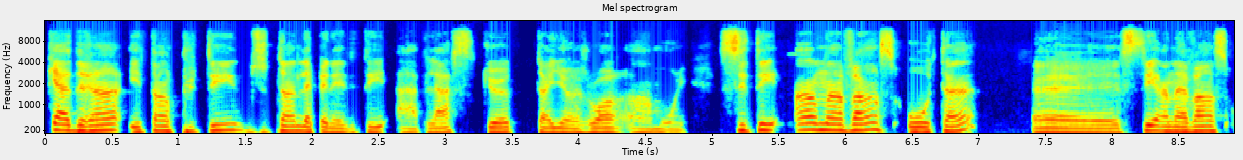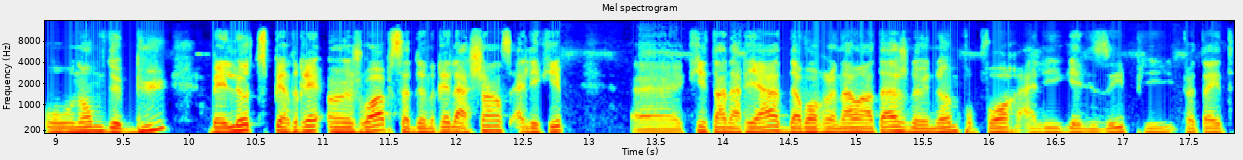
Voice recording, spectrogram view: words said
cadran est amputé du temps de la pénalité à la place que tu ailles un joueur en moins. Si tu es en avance au temps, euh, si tu es en avance au nombre de buts, ben là, tu perdrais un joueur, puis ça donnerait la chance à l'équipe euh, qui est en arrière d'avoir un avantage d'un homme pour pouvoir aller égaliser puis peut-être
